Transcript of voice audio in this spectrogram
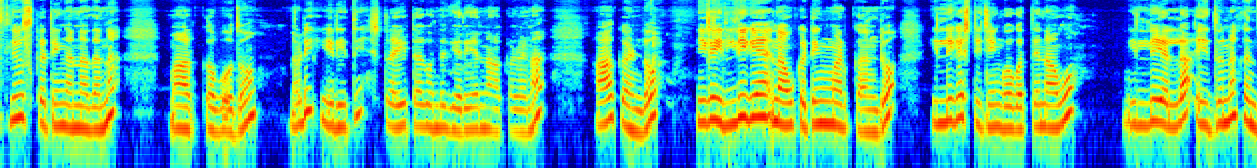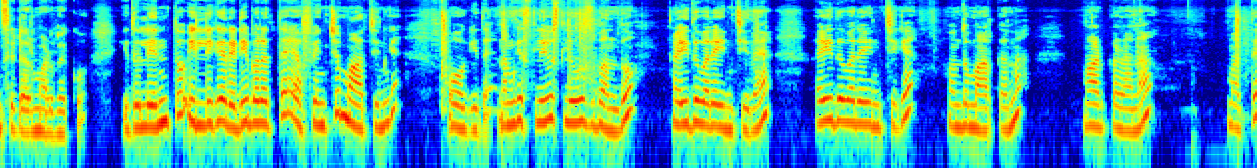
ಸ್ಲೀವ್ಸ್ ಕಟ್ಟಿಂಗ್ ಅನ್ನೋದನ್ನು ಮಾಡ್ಕೋಬೋದು. ನೋಡಿ, ಈ ರೀತಿ ಸ್ಟ್ರೈಟಾಗಿ ಒಂದು ಗೆರೆಯನ್ನು ಹಾಕೊಳ್ಳೋಣ. ಹಾಕೊಂಡು, ಈಗ ಇಲ್ಲಿಗೆ ನಾವು ಕಟಿಂಗ್ ಮಾಡ್ಕೊಂಡು, ಇಲ್ಲಿಗೆ ಸ್ಟಿಚಿಂಗ್ ಹೋಗುತ್ತೆ. ನಾವು ಇಲ್ಲಿ ಎಲ್ಲ ಇದನ್ನು ಕನ್ಸಿಡರ್ ಮಾಡಬೇಕು. ಇದು ಲೆಂತು ಇಲ್ಲಿಗೆ ರೆಡಿ ಬರುತ್ತೆ ಎಫ್ ಇಂಚು ಮಾರ್ಜಿನ್ಗೆ ಹೋಗಿದೆ. ನಮಗೆ ಸ್ಲೀವ್ ಸ್ಲೀವ್ಸ್ ಬಂದು ಐದೂವರೆ ಇಂಚಿದೆ ಐದೂವರೆ ಇಂಚಿಗೆ ಒಂದು ಮಾರ್ಕನ್ನು ಮಾಡ್ಕೊಳ್ಳೋಣ. ಮತ್ತು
